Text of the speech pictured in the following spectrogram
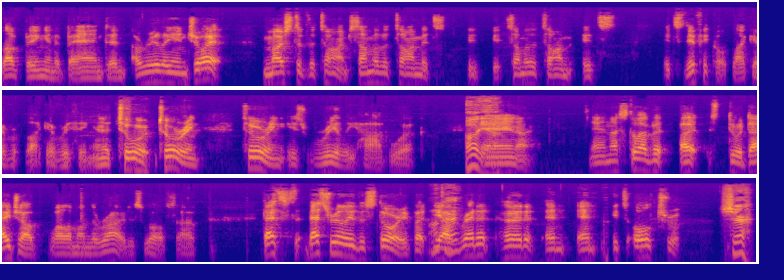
love being in a band and I really enjoy it most of the time. Some of the time it's it, it some of the time it's it's difficult like every, like everything. And a tour touring touring is really hard work. Oh, yeah. And I, and I still have it I do a day job while I'm on the road as well. So that's that's really the story. But yeah, Okay. I've read it, heard it and and it's all true. Sure.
